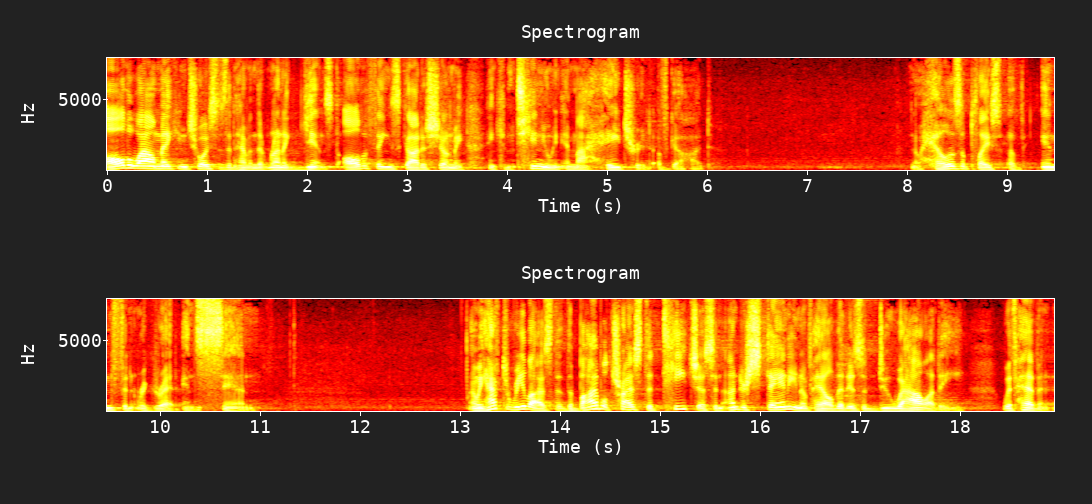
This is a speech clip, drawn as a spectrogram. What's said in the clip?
All the while making choices in heaven that run against all the things God has shown me and continuing in my hatred of God. No, hell is a place of infinite regret and sin. And we have to realize that the Bible tries to teach us an understanding of hell that is a duality with heaven.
